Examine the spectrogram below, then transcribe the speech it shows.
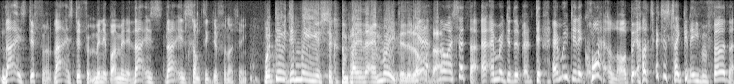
That is different. That is different, minute by minute. That is that is something different, I think. But didn't we used to complain that Emery did a lot yeah, of that? No, I said that. Emery did it. Emery did it quite a lot, but Arteta's taken it even further.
